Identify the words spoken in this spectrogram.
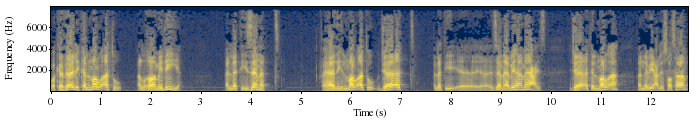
وكذلك المرأة الغامدية التي زنت فهذه المرأة جاءت التي آه، زنى بها ماعز. جاءت المرأة فالنبي عليه الصلاة والسلام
